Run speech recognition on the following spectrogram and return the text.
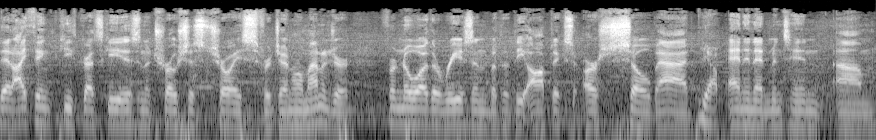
that I think Keith Gretzky is an atrocious choice for general manager for no other reason but that the optics are so bad. Yep. And in Edmonton, um,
